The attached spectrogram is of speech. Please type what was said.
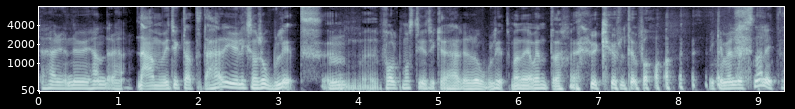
det här är nu händer det här. Nej, men vi tyckte att det här är ju liksom roligt. Folk måste ju tycka det här är roligt. Men jag vet inte hur kul det var. Vi kan väl lyssna lite.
